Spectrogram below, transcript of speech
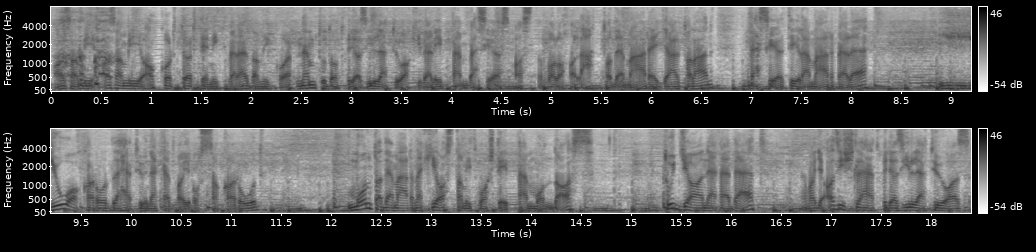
az ami, az, ami akkor történik veled, amikor nem tudod, hogy az illető, akivel éppen beszélsz, azt valaha láttad-e már egyáltalán, beszéltél-e már vele, jó akarod lehető neked, vagy rossz akarod, mondtad-e már neki azt, amit most éppen mondasz, tudja a nevedet, vagy az is lehet, hogy az illető az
